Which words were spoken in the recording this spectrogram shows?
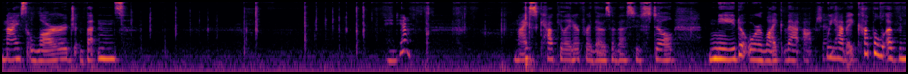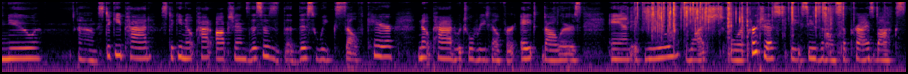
nice large buttons And yeah, nice calculator for those of us who still need or like that option. We have a couple of new um, sticky pad, sticky notepad options. This is the This Week Self-Care notepad, which will retail for $8. And if you watched or purchased the seasonal surprise box,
